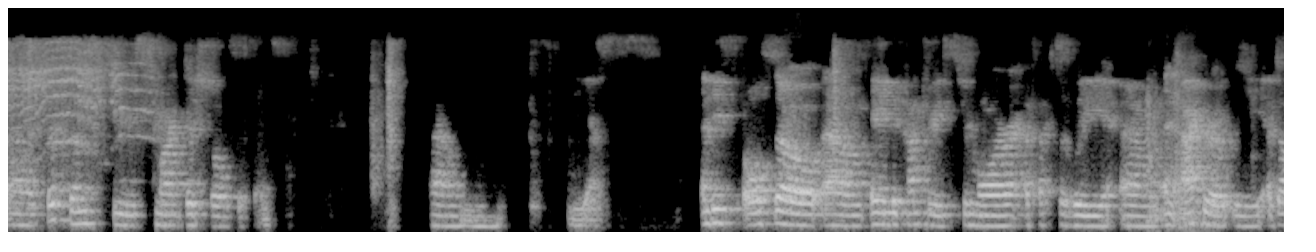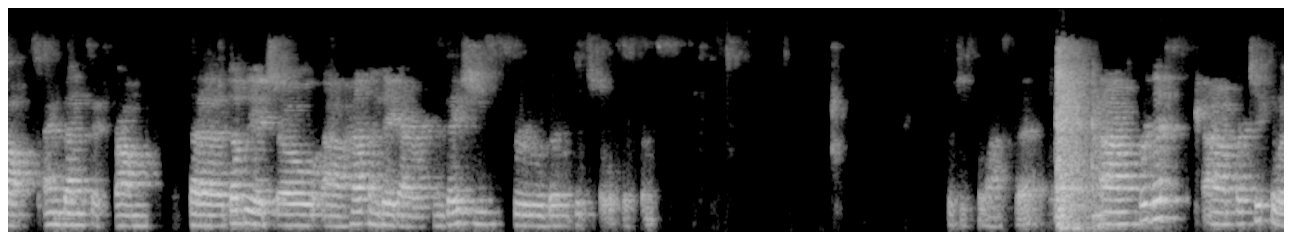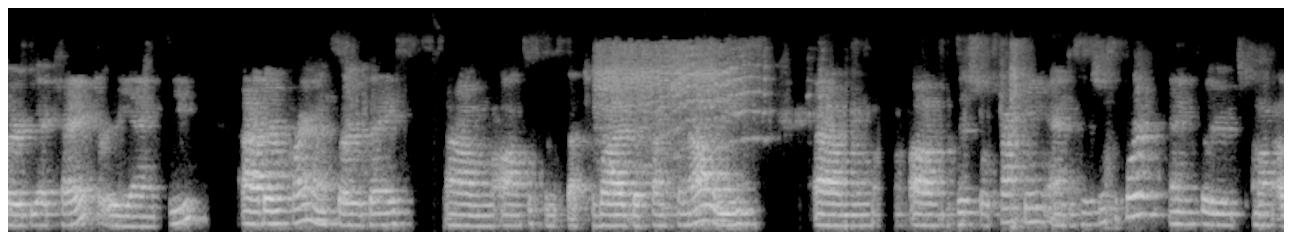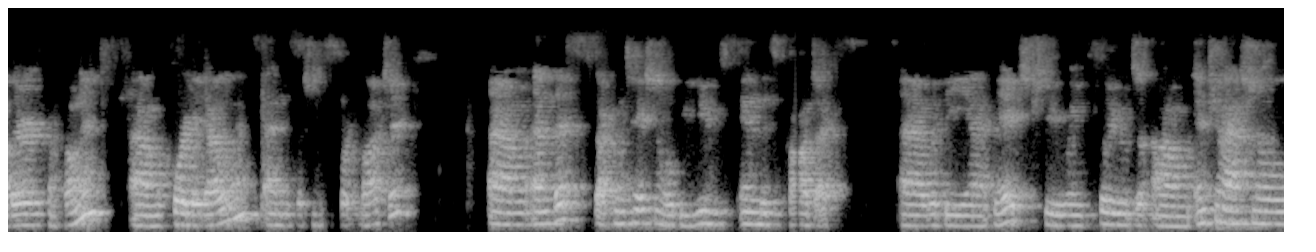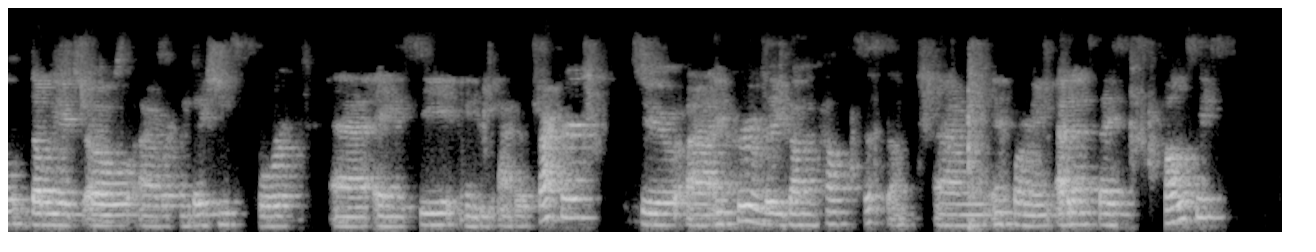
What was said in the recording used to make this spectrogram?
uh, systems to smart digital systems. Um, yes. And these also um, aid the countries to more effectively um, and accurately adopt and benefit from the WHO uh, health and data recommendations through the digital systems. Which is the last bit. Uh, for this uh, particular DIK, for the ANC, uh, the requirements are based um, on systems that provide the functionality um, of digital tracking and decision support and include, among other components, um, core data elements and decision support logic. Um, and this documentation will be used in this project uh, with the NIH to include um, international WHO uh, recommendations for uh, ANC in the Android tracker to uh, improve the government health system, um, informing evidence-based policies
